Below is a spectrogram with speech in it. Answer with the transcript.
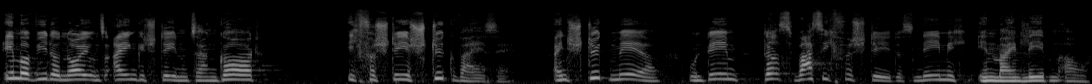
immer wieder neu uns eingestehen und sagen, Gott, ich verstehe stückweise, ein Stück mehr und dem das, was ich verstehe, das nehme ich in mein Leben auf.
